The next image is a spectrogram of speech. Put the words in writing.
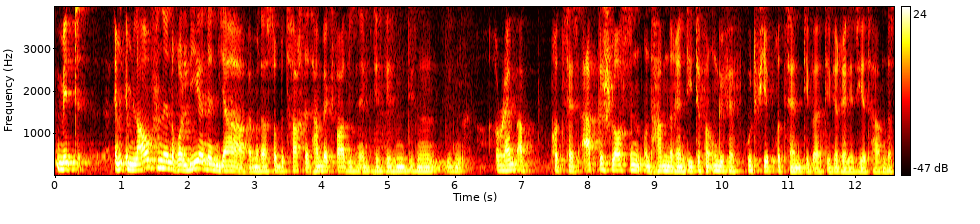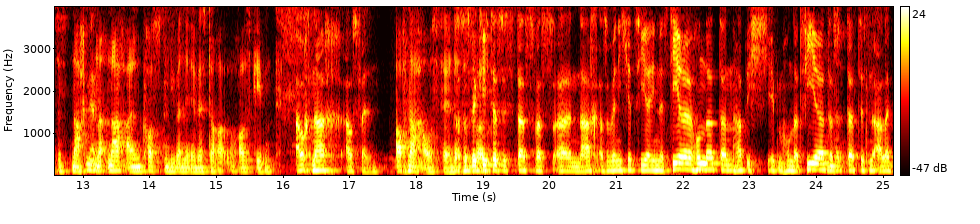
Mit im, im laufenden, rollierenden Jahr, wenn man das so betrachtet, haben wir quasi diesen, diesen, diesen Ramp-up-Prozess abgeschlossen und haben eine Rendite von ungefähr gut 4%, die wir, die wir realisiert haben. Das ist nach, ja. na, nach allen Kosten, die wir an den Investor rausgeben. Auch nach Ausfällen? Auch nach Ausfällen. Das also ist wirklich, das ist das, was äh, nach, also wenn ich jetzt hier investiere 100, dann habe ich eben 104, das, das, das sind alle,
